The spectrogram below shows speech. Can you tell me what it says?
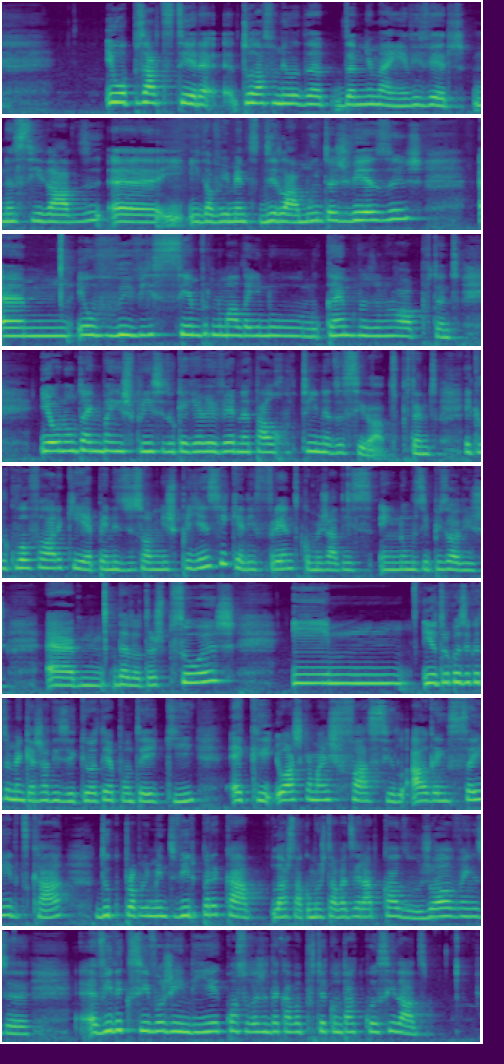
eu, apesar de ter toda a família da, da minha mãe a viver na cidade uh, e, e, obviamente, de ir lá muitas vezes, um, eu vivi sempre numa aldeia no, no campo, na zona rural. Portanto, eu não tenho bem a experiência do que é, que é viver na tal rotina da cidade. Portanto, aquilo que vou falar aqui é apenas e só a minha experiência, que é diferente, como eu já disse em inúmeros episódios, um, das outras pessoas. E, e, outra coisa que eu também quero já dizer, que eu até apontei aqui, é que eu acho que é mais fácil alguém sair de cá do que propriamente vir para cá. Lá está, como eu estava a dizer há bocado, os jovens, a, a vida que se vive hoje em dia, quase toda a gente acaba por ter contato com a cidade.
